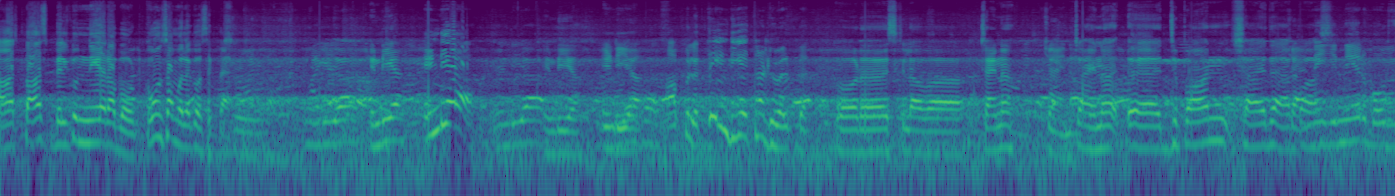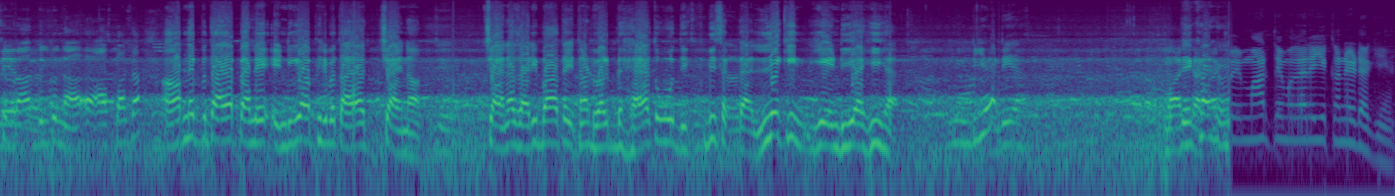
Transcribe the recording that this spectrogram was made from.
आस पास बिल्कुल नियर अबाउट कौन सा मुल्क हो सकता है? India India. India. India India India आपको लगता है इंडिया इतना डेवलप्ड है? और इसके अलावा चाइना चाइना चाइना जापान शायद है नियर अबाउट से रात बिल्कुल ना आसपास था। आपने बताया पहले इंडिया फिर बताया चाइना चाइना जारी बात है इतना डेवलप्ड है तो वो दिख भी सकता है लेकिन ये इंडिया ही है। इंडिया इंडिया देखा है। इमारतें वगैरह ये कनाडा की हैं।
